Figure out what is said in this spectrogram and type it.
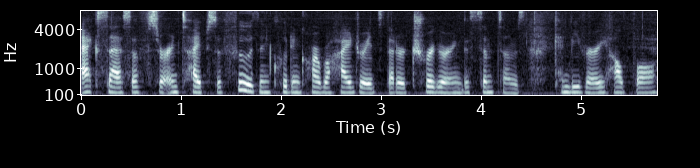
excess of certain types of foods, including carbohydrates that are triggering the symptoms, can be very helpful.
